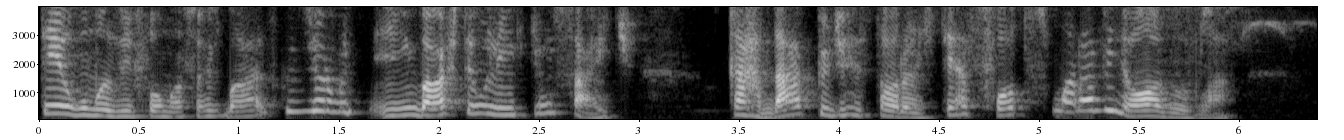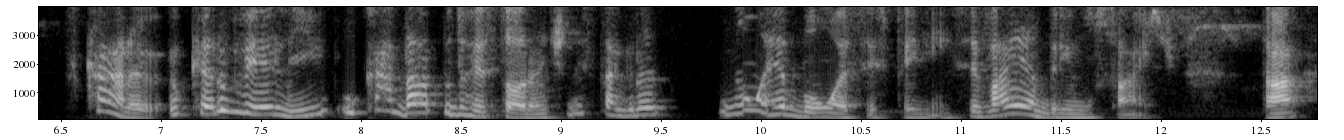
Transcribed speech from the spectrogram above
tem algumas informações básicas, geralmente, e embaixo tem o link de um site. Cardápio de restaurante, tem as fotos maravilhosas lá. Mas, cara, eu quero ver ali o cardápio do restaurante. No Instagram não é bom essa experiência. Vai abrir um site, tá?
